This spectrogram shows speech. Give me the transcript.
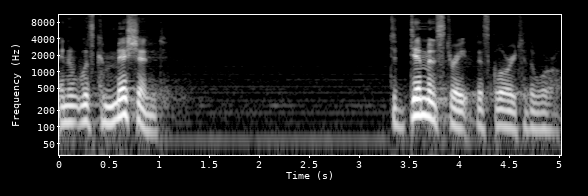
and was commissioned to demonstrate this glory to the world.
